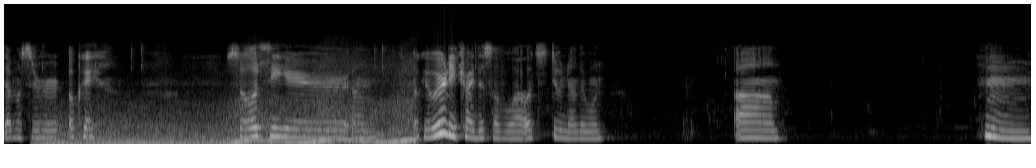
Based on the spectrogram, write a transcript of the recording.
That must have hurt. Okay. So let's see here. Um, okay, we already tried this level out. Let's do another one. Um. Hmm.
